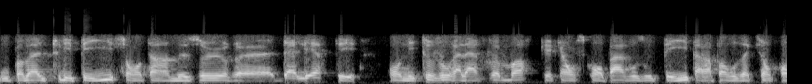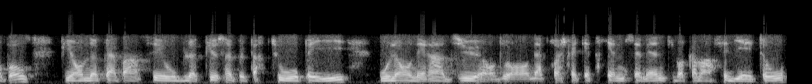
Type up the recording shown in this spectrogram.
où pas mal tous les pays sont en mesure euh, d'alerte et on est toujours à la remorque quand on se compare aux autres pays par rapport aux actions qu'on pose. Puis on n'a qu'à penser au blocus un peu partout au pays où là on est rendu, on, doit, on approche la quatrième semaine qui va commencer bientôt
